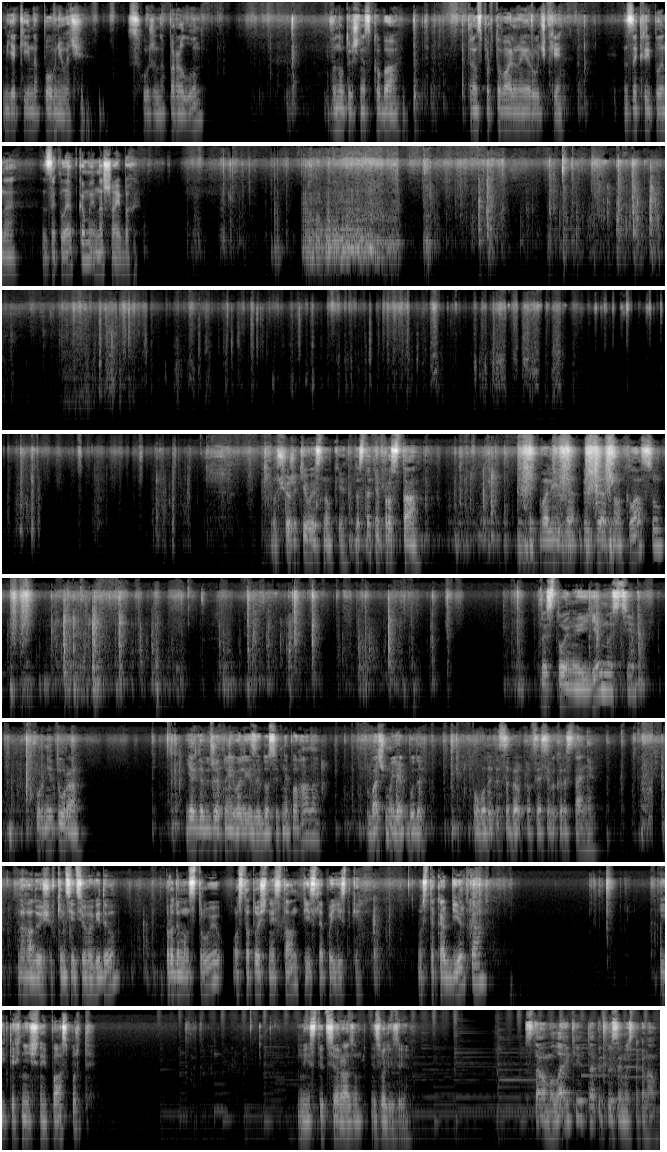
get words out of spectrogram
м'який наповнювач, схожий на поролон. Внутрішня скоба транспортувальної ручки закріплена заклепками на шайбах. Ну що ж, які висновки? Достатньо проста валіза бюджетного класу. Пристойної ємності. Фурнітура, як для бюджетної валізи, досить непогана. Побачимо, як буде поводити себе в процесі використання. Нагадую, що в кінці цього відео продемонструю остаточний стан після поїздки. Ось така бірка і технічний паспорт міститься разом із валізою. Ставимо лайки та підписуємось на канал.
